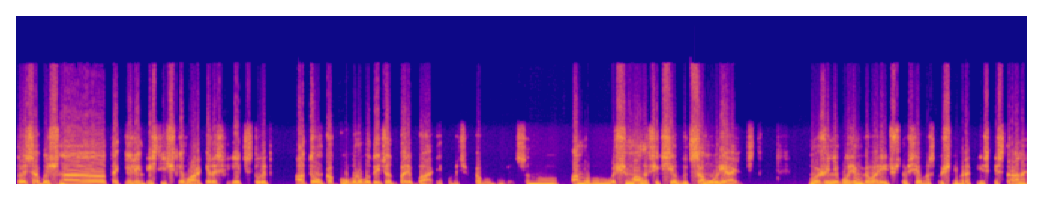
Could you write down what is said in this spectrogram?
То есть обычно такие лингвистические маркеры свидетельствуют о том, какого рода идет борьба и против кого борется. Но оно очень мало фиксирует саму реальность. Мы же не будем говорить, что все восточноевропейские страны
